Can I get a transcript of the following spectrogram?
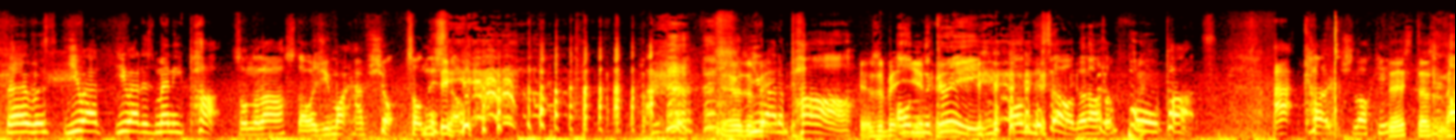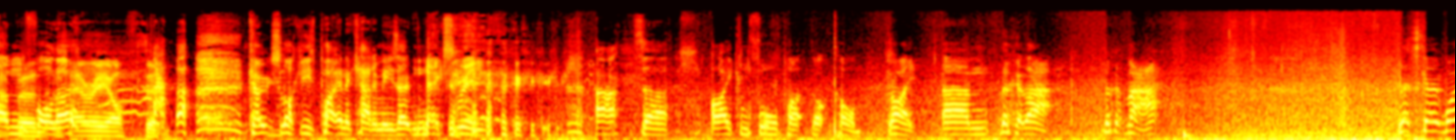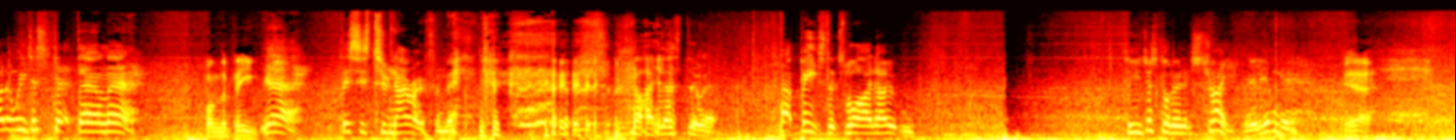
there was you had you had as many putts on the last hole as you might have shots on this hole. It was a you bit, had a par it was a bit on the green on this hole. The last one, four putts at Coach Lockey. This doesn't happen Unfollow. very often. Coach Lockey's putting academy is open next week at uh, iconforputt.com. Right, um, look at that. Look at that. Let's go. Why don't we just get down there? On the beach. Yeah, this is too narrow for me. right, let's do it. That beach looks wide open. So you just got to hit it straight, really, haven't you? Yeah.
